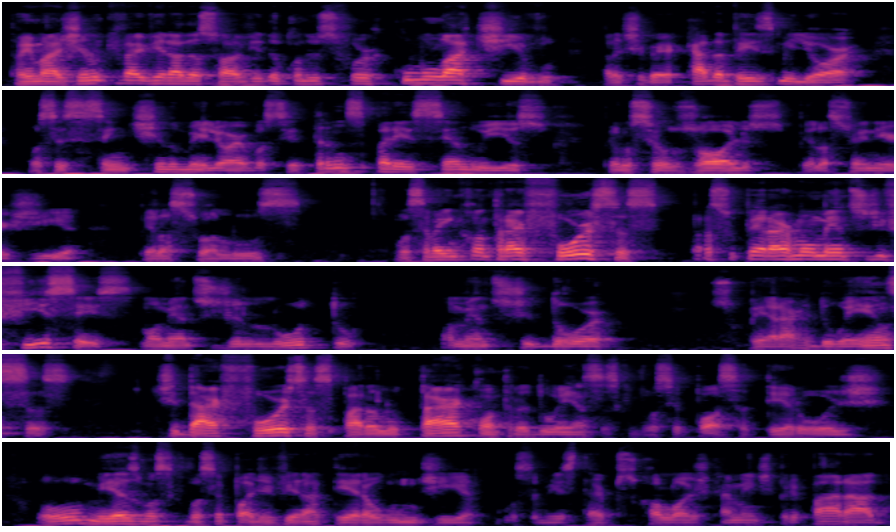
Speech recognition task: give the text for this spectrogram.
Então imagina o que vai virar da sua vida quando isso for cumulativo, ela estiver cada vez melhor, você se sentindo melhor, você transparecendo isso pelos seus olhos, pela sua energia, pela sua luz. Você vai encontrar forças para superar momentos difíceis, momentos de luto, momentos de dor, superar doenças, te dar forças para lutar contra doenças que você possa ter hoje, ou mesmo as que você pode vir a ter algum dia. Você vai estar psicologicamente preparado.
